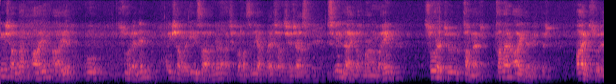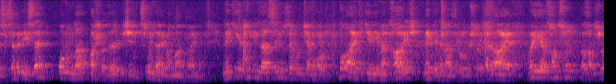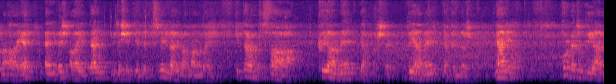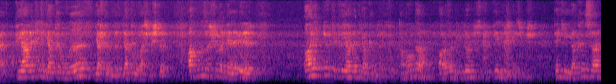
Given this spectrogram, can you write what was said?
İnşallah ayet ayet bu surenin inşallah izahını, açıklamasını yapmaya çalışacağız. Bismillahirrahmanirrahim. Suretül Kamer. Kamer ay demektir. Ay suresi sebebi ise onunla başladığı için. Bismillahirrahmanirrahim. Mekkiyetun illa seyuhzemul cem'u. Bu ayeti kerime hariç Mekke'de nazil olmuştur. El ayet. Ve ye hamsun ve hamsuna ayet. 55 ayetten müteşekkildir. Bismillahirrahmanirrahim. İktarabetü sa'a. Kıyamet yaklaştı. Kıyamet yakındır. Yani kurbetül kıyamet. Kıyametin yakınlığı yakındır, yakınlaşmıştır. Aklınıza şu da gelebilir. Ayet diyor ki kıyamet yakındır. Tamam da arada 1441 yıl geçmiş. Peki yakınsa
